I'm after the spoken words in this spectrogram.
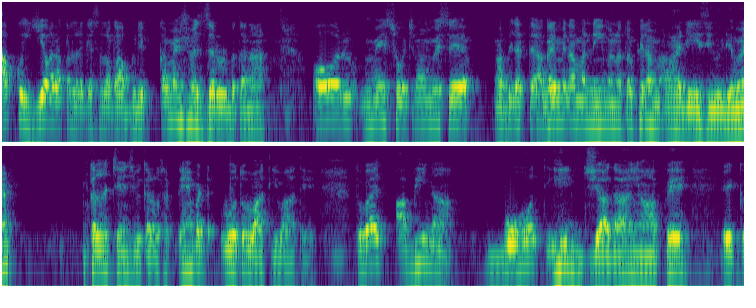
आपको ये वाला कलर कैसा लगा, आप मुझे कमेंट्स में ज़रूर बताना। और मैं सोच रहा हूँ वैसे, अभी तक अगर मेरा मन नहीं बना तो फिर हम आज ही इसी वीडियो में कलर चेंज भी कर सकते हैं बट वो तो बात की बात है। तो गाइज़ अभी ना बहुत ही ज़्यादा यहाँ पे एक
